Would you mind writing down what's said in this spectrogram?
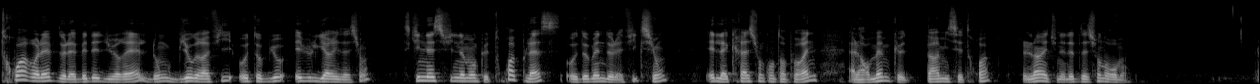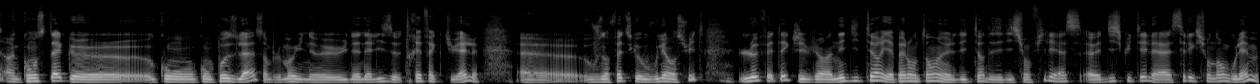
3 relèvent de la BD du réel, donc biographie, autobio et vulgarisation, ce qui ne laisse finalement que 3 places au domaine de la fiction et de la création contemporaine, alors même que parmi ces trois, l'un est une adaptation de roman un constat qu'on pose là, simplement une, analyse très factuelle. Euh, vous en faites ce que vous voulez ensuite. Le fait est que j'ai vu un éditeur il n'y a pas longtemps, euh, l'éditeur des éditions Phileas, euh, discuter la sélection d'Angoulême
